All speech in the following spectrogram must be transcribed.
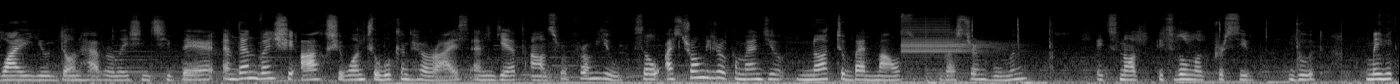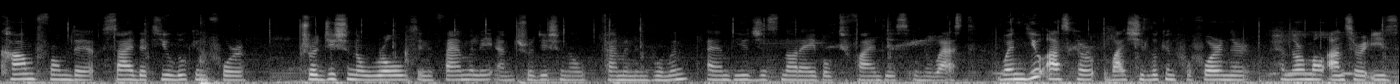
why you don't have relationship there? And then when she asks she want to look in her eyes and get answer from you. So i strongly recommend you not to badmouth western woman it's not it will not perceive good. Maybe come from the side that you're looking for traditional roles in the family and traditional feminine woman and you're just not able to find this in the west when you ask her why she's looking for foreigner her normal answer is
